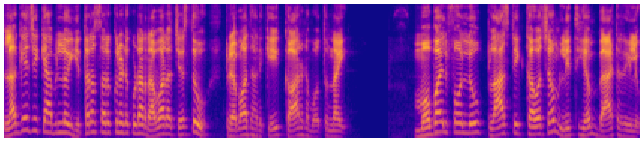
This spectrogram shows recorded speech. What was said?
లగేజీ క్యాబిన్లో ఇతర సరుకులను కూడా రవాణా చేస్తూ ప్రమాదానికి కారణమవుతున్నాయి. మొబైల్ ఫోన్లు ప్లాస్టిక్ కవచం లిథియం బ్యాటరీలు.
